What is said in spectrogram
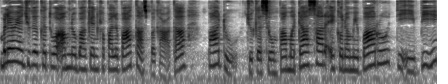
Beliau yang juga Ketua UMNO Bahagian Kepala Batas berkata, padu juga seumpama dasar ekonomi baru DEB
